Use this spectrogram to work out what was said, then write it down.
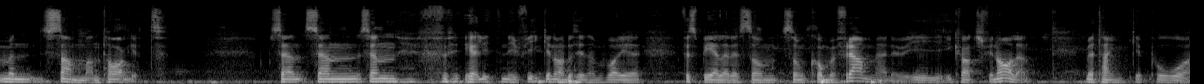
men sammantaget. Sen, sen, sen är jag lite nyfiken å andra sidan på vad det är för spelare som, som kommer fram här nu i, i kvartsfinalen. Med tanke på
